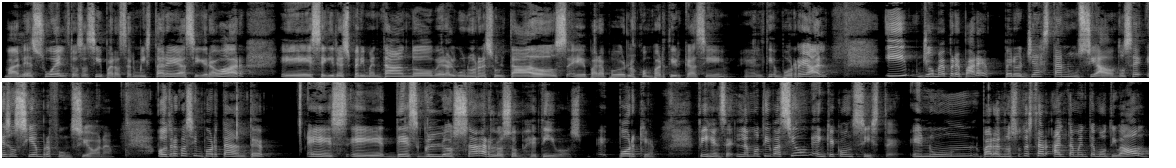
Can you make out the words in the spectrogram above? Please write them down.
¿vale? Sueltos así para hacer mis tareas y grabar, eh, seguir experimentando, ver algunos resultados eh, para poderlos compartir casi en el tiempo real. Y yo me preparé, pero ya está anunciado. Entonces, eso siempre funciona. Otra cosa importante es eh, desglosar los objetivos. ¿Por qué? Fíjense, la motivación en qué consiste? En un, para nosotros estar altamente motivados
